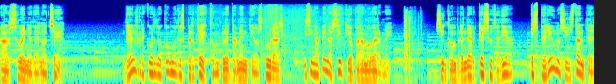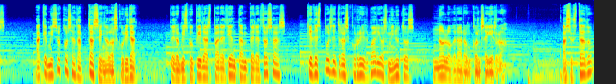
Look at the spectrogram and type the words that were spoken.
al sueño de anoche. De él recuerdo cómo desperté completamente a oscuras y sin apenas sitio para moverme. Sin comprender qué sucedía, esperé unos instantes a que mis ojos se adaptasen a la oscuridad pero mis pupilas parecían tan perezosas que después de transcurrir varios minutos no lograron conseguirlo. Asustado,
